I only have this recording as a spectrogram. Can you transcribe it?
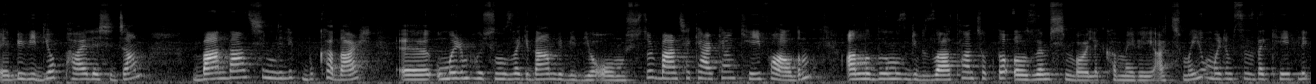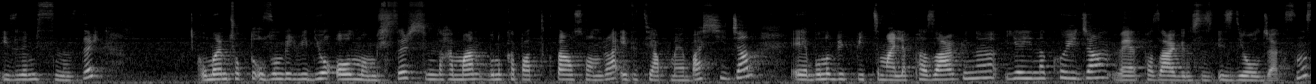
e, bir video paylaşacağım. Benden şimdilik bu kadar. Ee, Umarım hoşunuza giden bir video olmuştur. Ben çekerken keyif aldım. Anladığınız gibi zaten çok da özlemişim böyle kamerayı açmayı. Umarım siz de keyifle izlemişsinizdir. Umarım çok da uzun bir video olmamıştır. Şimdi hemen bunu kapattıktan sonra edit yapmaya başlayacağım. Ee, bunu büyük bir ihtimalle pazar günü yayına koyacağım ve pazar günü siz izliyor olacaksınız.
